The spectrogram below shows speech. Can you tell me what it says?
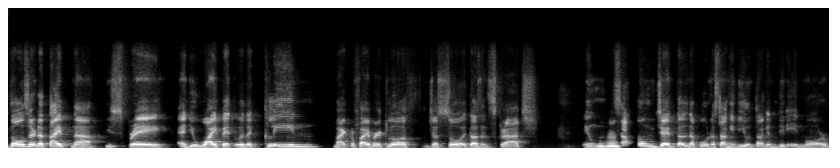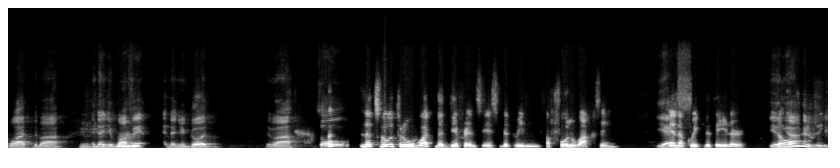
those are the type na you spray and you wipe it with a clean microfiber cloth just so it doesn't scratch. Yung Mhm. saktong gentle na punas lang, hindi yung talagang diniin mo or what, di ba? And then you buff it and then you're good. Di ba? So, Let's go through what the difference is between a full waxing yes. and a quick detailer. Yun the nga, only the, the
